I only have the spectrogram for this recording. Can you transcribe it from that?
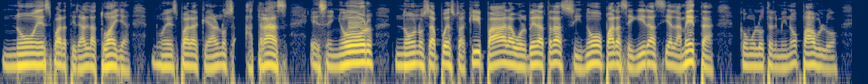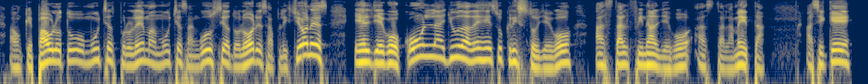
no es para tirar la toalla, no es para quedarnos atrás. El Señor no nos ha puesto aquí para volver atrás, sino para seguir hacia la meta, como lo terminó Pablo. Aunque Pablo tuvo muchos problemas, muchas angustias, dolores, aflicciones, él llegó con la ayuda de Jesucristo, llegó hasta el final, llegó hasta la meta. Así que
